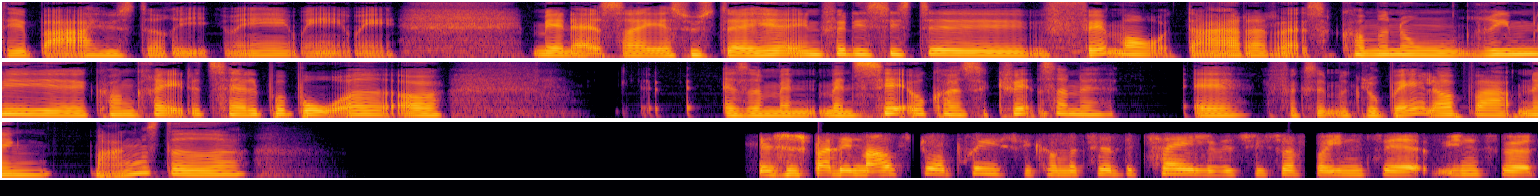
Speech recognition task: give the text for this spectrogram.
det er bare hysteri. Mæ, mæ, mæ. Men altså, jeg synes, der her inden for de sidste øh, fem år, der er der, der altså kommet nogle rimelig øh, konkrete tal på bordet, og altså, man, man ser jo konsekvenserne af for eksempel global opvarmning mange steder, jeg synes bare, det er en meget stor pris, vi kommer til at betale, hvis vi så får indført, indført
